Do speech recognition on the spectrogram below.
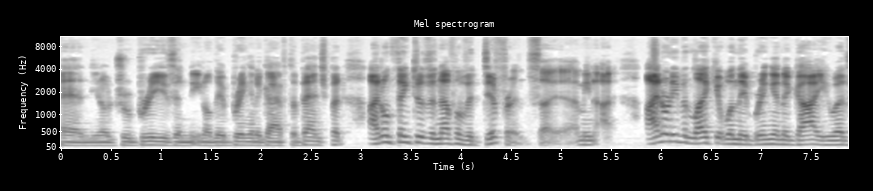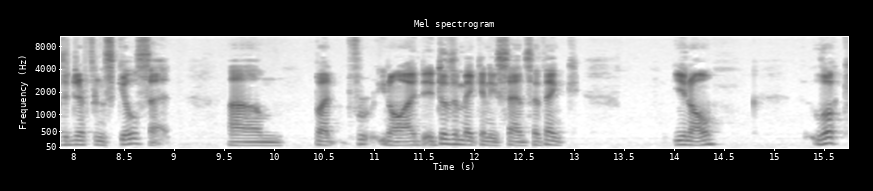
and you know Drew Brees, and you know they bring in a guy off the bench. But I don't think there's enough of a difference. I, I mean, I, I don't even like it when they bring in a guy who has a different skill set. Um, but for you know, I, it doesn't make any sense. I think, you know, look,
